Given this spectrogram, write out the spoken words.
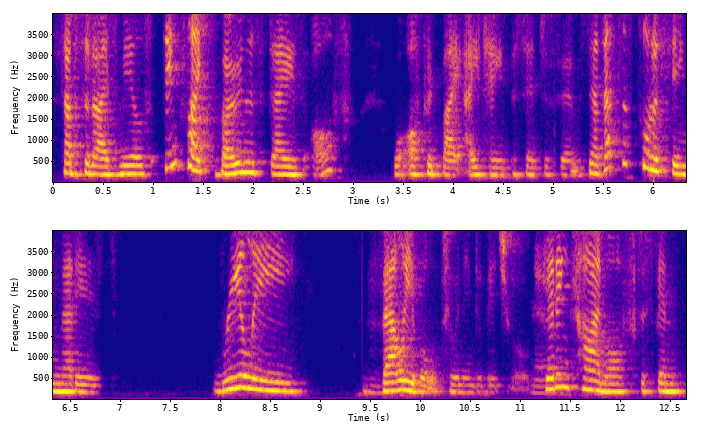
subsidized meals things like bonus days off were offered by 18% of firms now that's a sort of thing that is really valuable to an individual yeah. getting time off to spend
